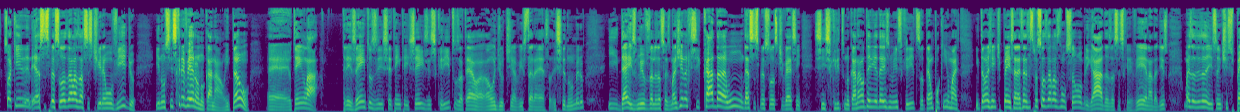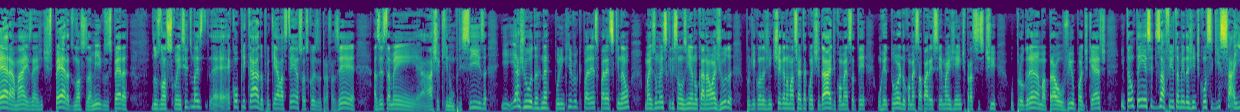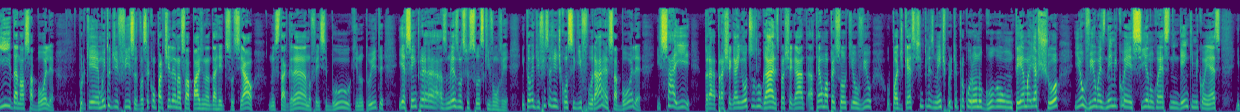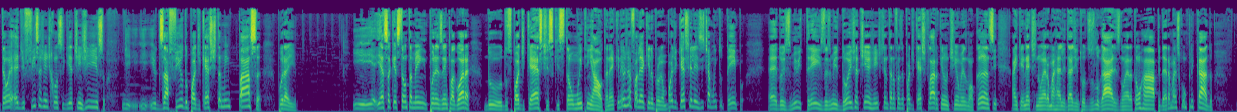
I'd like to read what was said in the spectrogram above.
Só que essas pessoas elas assistiram o vídeo e não se inscreveram no canal. Então, é, eu tenho lá 376 inscritos, até onde eu tinha visto era essa, esse número, e 10 mil visualizações. Imagina que se cada um dessas pessoas tivessem se inscrito no canal, teria 10 mil inscritos, até um pouquinho mais. Então a gente pensa, né? Essas pessoas elas não são obrigadas a se inscrever, nada disso, mas às vezes é isso, a gente espera mais, né? A gente espera dos nossos amigos, espera dos nossos conhecidos, mas é, é complicado porque elas têm as suas coisas para fazer, às vezes também acha que não precisa e, e, ajuda, né? Por incrível que pareça, parece que não, mas uma inscriçãozinha no canal ajuda, porque quando a gente chega numa certa quantidade, começa a ter um retorno, começa a aparecer mais gente para assistir o programa, para ouvir o podcast. Então tem esse desafio também da gente conseguir sair da nossa bolha porque é muito difícil. Você compartilha na sua página da rede social, no Instagram, no Facebook, no Twitter, e é sempre as mesmas pessoas que vão ver. Então é difícil a gente conseguir furar essa bolha e sair para chegar em outros lugares, para chegar até uma pessoa que ouviu o podcast simplesmente porque procurou no Google um tema e achou e ouviu, mas nem me conhecia, não conhece ninguém que me conhece. Então é, é difícil a gente conseguir atingir isso. E, e, e o desafio do podcast também passa por aí. E, e, essa questão também, por exemplo, agora do, dos podcasts que estão muito em alta, né? Que nem eu já falei aqui no programa, podcast ele existe há muito tempo. É, 2003, 2002 já tinha gente tentando fazer podcast, claro que não tinha o mesmo alcance, a internet não era uma realidade em todos os lugares, não era tão rápida, era mais complicado.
